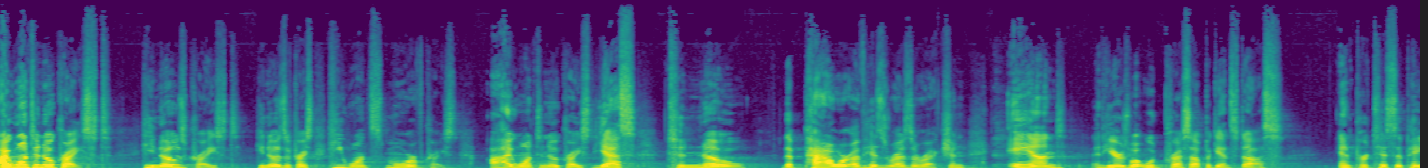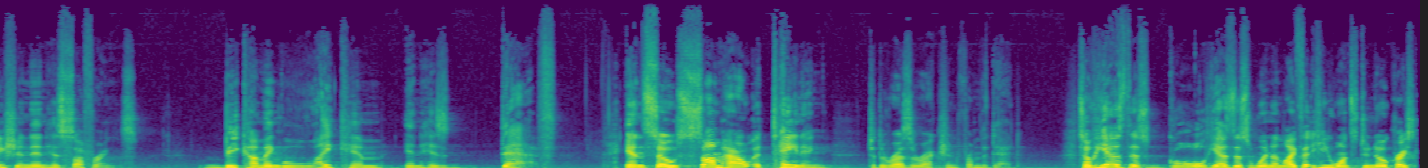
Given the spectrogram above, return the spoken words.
I want to know Christ. He knows Christ. He knows of Christ. He wants more of Christ. I want to know Christ. Yes, to know the power of his resurrection and, and here's what would press up against us, and participation in his sufferings, becoming like him in his death, and so somehow attaining to the resurrection from the dead. So he has this goal. He has this win in life that he wants to know Christ.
